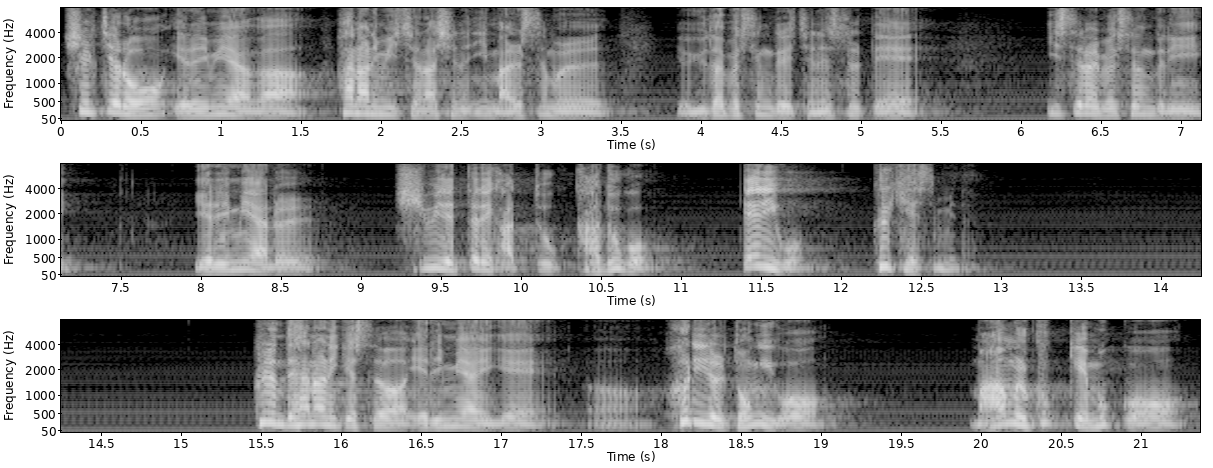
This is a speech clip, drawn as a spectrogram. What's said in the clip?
실제로 예레미야가 하나님이 전하시는 이 말씀을 유다 백성들에 전했을 때 이스라엘 백성들이 예레미야를 시위대 뜰에 가두- 가두고 때리고 그렇게 했습니다. 그런데 하나님께서 예레미야에게 어, 허리를 동이고 마음을 굳게 묶고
